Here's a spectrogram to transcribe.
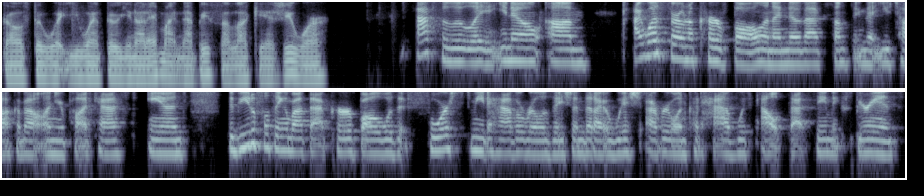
goes through what you went through, you know, they might not be so lucky as you were. Absolutely. You know, um, I was thrown a curveball, and I know that's something that you talk about on your podcast. And the beautiful thing about that curveball was it forced me to have a realization that I wish everyone could have without that same experience.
